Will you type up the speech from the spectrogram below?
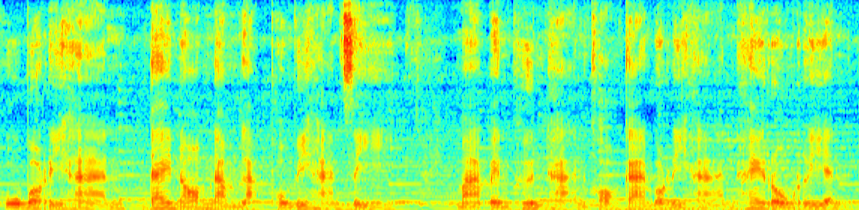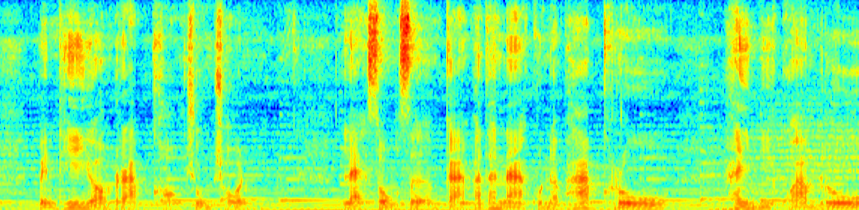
ผู้บริหารได้น้อมนำหลักพรมวิหาร 4 มาเป็นพื้นฐานของการบริหารให้โรงเรียน เป็นที่ยอมรับของชุมชน และส่งเสริมการพัฒนาคุณภาพครู ให้มีความรู้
